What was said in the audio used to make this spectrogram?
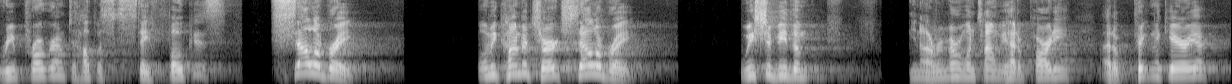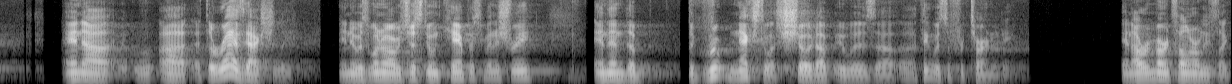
reprogrammed, to help us stay focused? Celebrate. When we come to church, celebrate. We should be the, you know, I remember one time we had a party at a picnic area, and uh, uh, at the res actually, and it was when I was just doing campus ministry, and then the the group next to us showed up. It was, uh, I think it was a fraternity. And I remember telling our leaders, like,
